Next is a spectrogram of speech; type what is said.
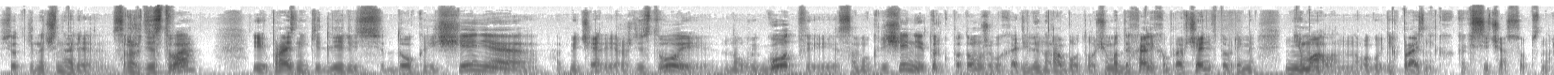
все-таки начинали с Рождества, и праздники длились до крещения, отмечали и Рождество, и Новый год, и само крещение, и только потом уже выходили на работу. В общем, отдыхали хабаровчане в то время немало на новогодних праздниках, как сейчас, собственно.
